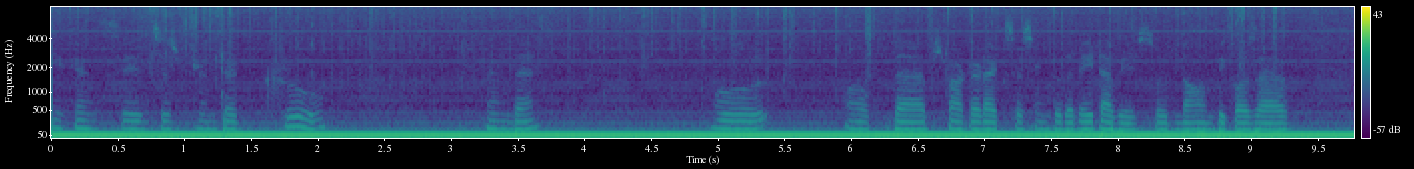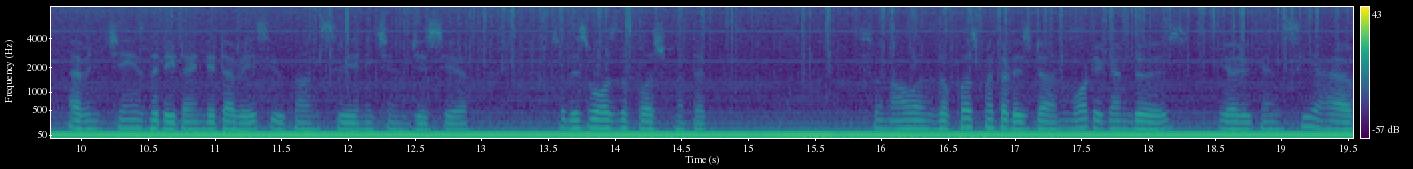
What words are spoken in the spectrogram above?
you can see it just printed true and then whole of the app started accessing to the database so now because I have I the data in database you can't see any changes here. So this was the first method. So now once the first method is done what you can do is here you can see I have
